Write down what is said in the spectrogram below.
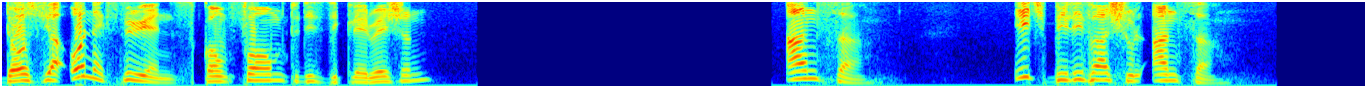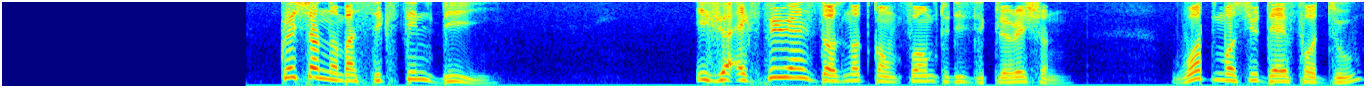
Does your own experience conform to this declaration? Answer. Each believer should answer. Question number 16b. If your experience does not conform to this declaration, what must you therefore do?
